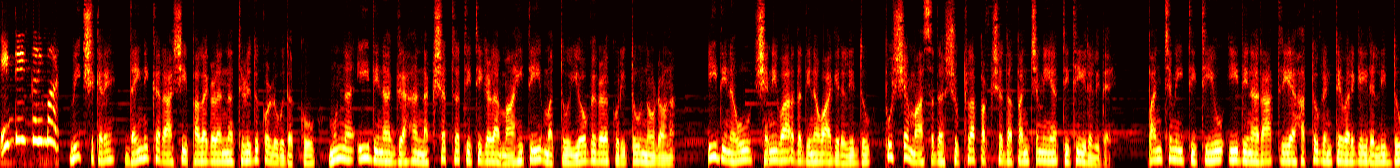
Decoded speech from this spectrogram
ಇಂದೇ ಕರೆ ಮಾಡಿ ವೀಕ್ಷಕರೇ, ದೈನಿಕ ರಾಶಿ ಫಲಗಳನ್ನು ತಿಳಿದುಕೊಳ್ಳುವುದಕ್ಕೂ ಮುನ್ನ ಈ ದಿನ ಗ್ರಹ ನಕ್ಷತ್ರ ತಿಥಿಗಳ ಮಾಹಿತಿ ಮತ್ತು ಯೋಗಗಳ ಕುರಿತು ನೋಡೋಣ. ಈ ದಿನವು ಶನಿವಾರದ ದಿನವಾಗಿರಲಿದ್ದು, ಪುಷ್ಯ ಮಾಸದ ಶುಕ್ಲ ಪಕ್ಷದ ಪಂಚಮಿಯ ತಿಥಿ ಇರಲಿದೆ. ಪಂಚಮಿ ತಿಥಿಯು ಈ ದಿನ ರಾತ್ರಿಯ ಹತ್ತು ಗಂಟೆವರೆಗೆ ಇರಲಿದ್ದು,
